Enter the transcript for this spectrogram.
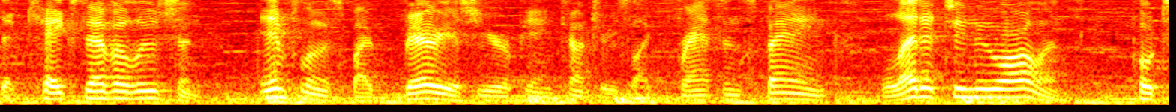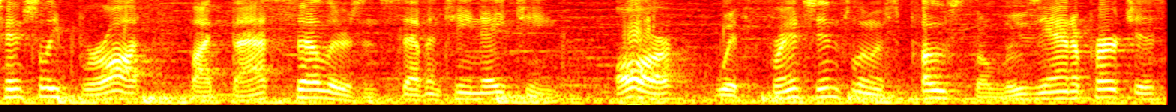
The cake's evolution, influenced by various European countries like France and Spain, led it to New Orleans, potentially brought by Basque settlers in 1718, or with French influence post the Louisiana Purchase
